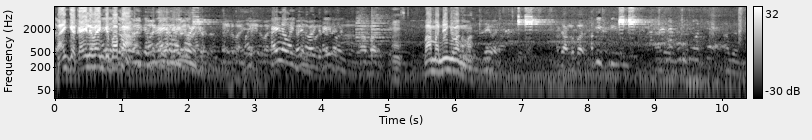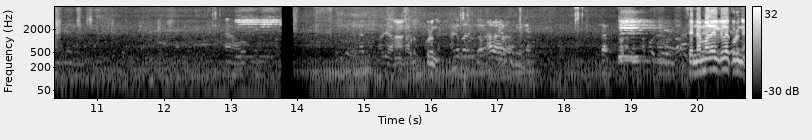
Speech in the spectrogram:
வாங்கிக்க கையில வாங்கிக்க பாப்பா. கையில வாங்கி கையில வாங்கி ஆ. வாம்மா நீங்க வாங்கம்மா. கொடுங்க. சரி நம்ம கொடுங்க.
